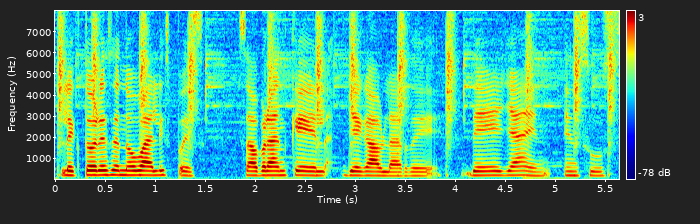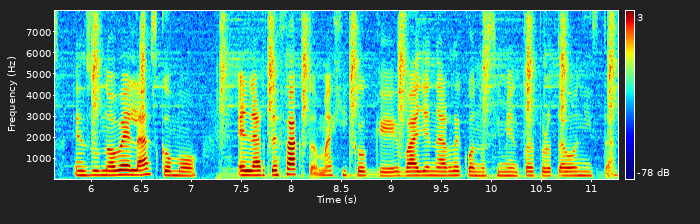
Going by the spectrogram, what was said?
lectores de Novalis pues sabrán que él llega a hablar de, ella en, sus, en sus novelas como el artefacto mágico que va a llenar de conocimiento al protagonista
